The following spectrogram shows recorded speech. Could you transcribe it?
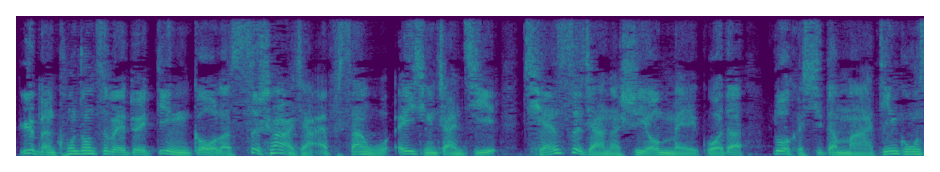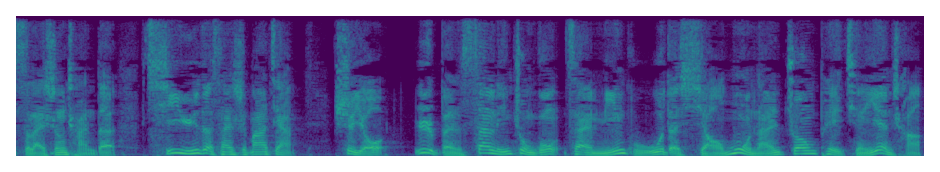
日本空中自卫队订购了四十二架 F 三五 A 型战机，前四架呢是由美国的洛克希德马丁公司来生产的，其余的三十八架是由日本三菱重工在名古屋的小木南装配检验厂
